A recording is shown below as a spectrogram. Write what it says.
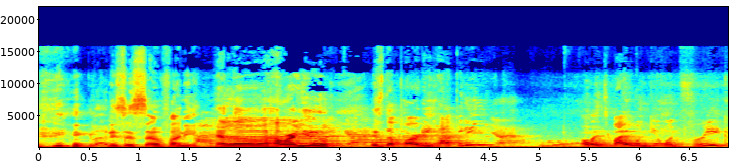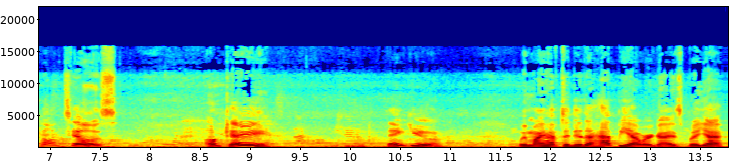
Gladys is so funny. Hello, how are you? Is the party happening? Yeah. Oh, it's buy one get one free cocktails. Okay. Thank you. We might have to do the happy hour, guys. But yeah,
